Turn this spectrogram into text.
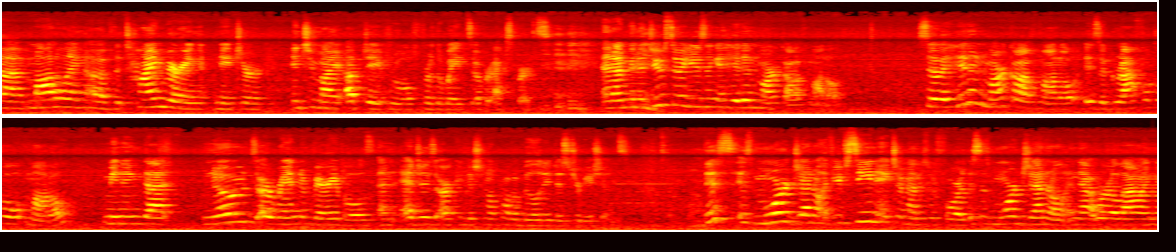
uh, modeling of the time varying nature into my update rule for the weights over experts. And I'm going to do so using a hidden Markov model. So a hidden Markov model is a graphical model, meaning that nodes are random variables and edges are conditional probability distributions. This is more general. If you've seen HMMs before, this is more general in that we're allowing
